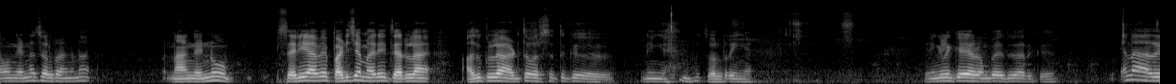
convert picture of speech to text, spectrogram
அவங்க என்ன சொல்கிறாங்கன்னா நாங்கள் இன்னும் சரியாகவே படித்த மாதிரியே தெரில அதுக்குள்ளே அடுத்த வருஷத்துக்கு நீங்கள் சொல்கிறீங்க எங்களுக்கே ரொம்ப இதுவாக இருக்குது ஏன்னா அது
